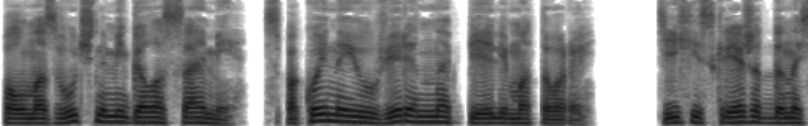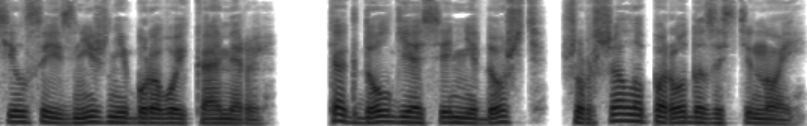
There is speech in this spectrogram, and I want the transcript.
Полнозвучными голосами, спокойно и уверенно пели моторы. Тихий скрежет доносился из нижней буровой камеры. Как долгий осенний дождь, шуршала порода за стеной.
